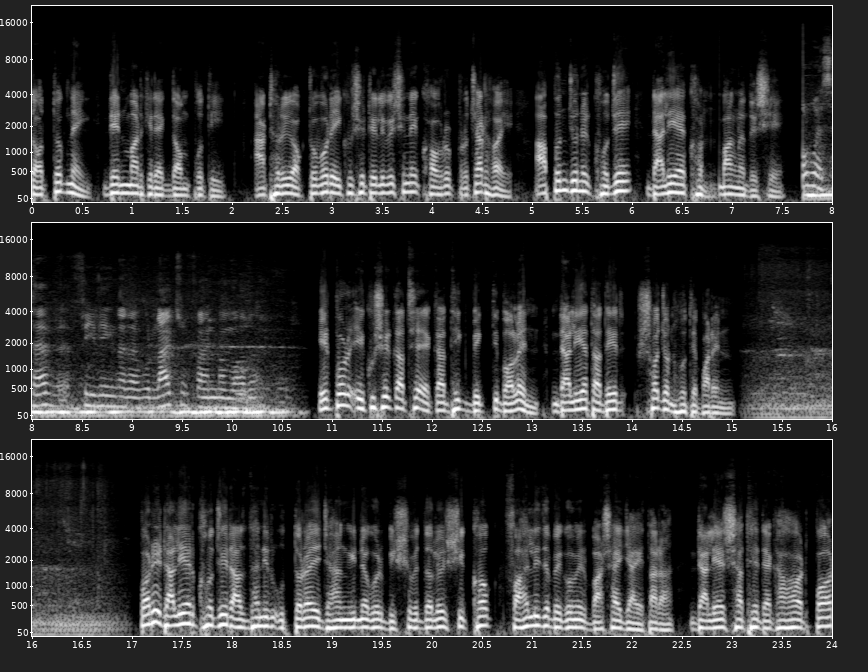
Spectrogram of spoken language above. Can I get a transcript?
দত্তক নেয় ডেনমার্কের এক দম্পতি। আঠারোই অক্টোবর একুশে টেলিভিশনে খবর প্রচার হয় আপনজনের খোঁজে ডালিয়া এখন বাংলাদেশে। এরপর একুশের কাছে একাধিক ব্যক্তি বলেন ডালিয়া তাদের স্বজন হতে পারেন। পরে ডালিয়ার খোঁজে রাজধানীর উত্তরায় জাহাঙ্গীরনগর বিশ্ববিদ্যালয়ের শিক্ষক ফাহলিদা বেগমের বাসায় যায় তারা। ডালিয়ার সাথে দেখা হওয়ার পর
